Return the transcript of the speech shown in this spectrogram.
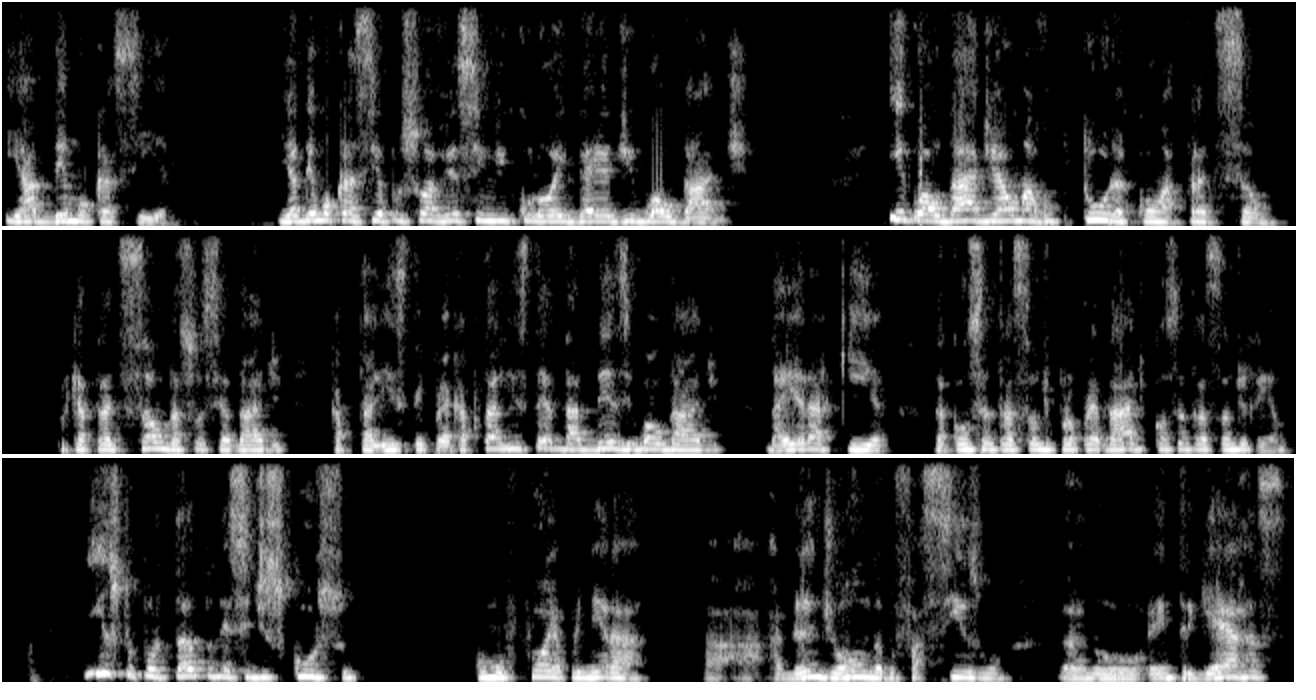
e à democracia. E a democracia, por sua vez, se vinculou à ideia de igualdade. Igualdade é uma ruptura com a tradição porque a tradição da sociedade capitalista e pré-capitalista é da desigualdade, da hierarquia, da concentração de propriedade, concentração de renda. Isto, portanto, nesse discurso, como foi a primeira, a, a grande onda do fascismo uh, no, entre guerras,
